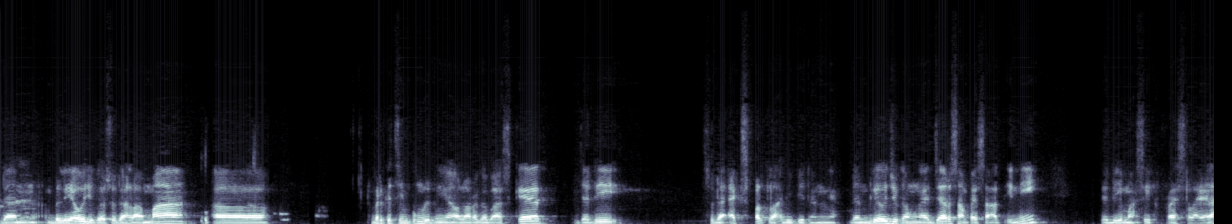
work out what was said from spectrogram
dan beliau juga sudah lama uh, berkecimpung di dunia olahraga basket, jadi sudah expert lah di bidangnya. Dan beliau juga mengajar sampai saat ini, jadi masih fresh lah ya.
